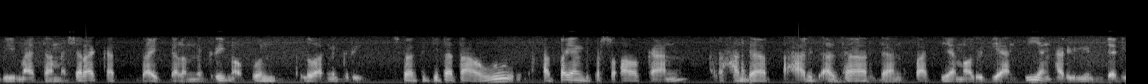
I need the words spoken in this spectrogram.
di mata masyarakat, baik dalam negeri maupun luar negeri. Seperti kita tahu, apa yang dipersoalkan terhadap Haris Azhar dan Fatia Maulidianti yang hari ini menjadi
